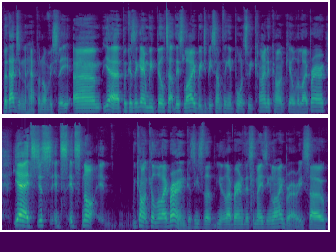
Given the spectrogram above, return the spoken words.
But that didn't happen, obviously. Um, yeah, because again, we built up this library to be something important, so we kind of can't kill the librarian. Yeah, it's just, it's it's not, it, we can't kill the librarian because he's the, you know, librarian of this amazing library. So,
